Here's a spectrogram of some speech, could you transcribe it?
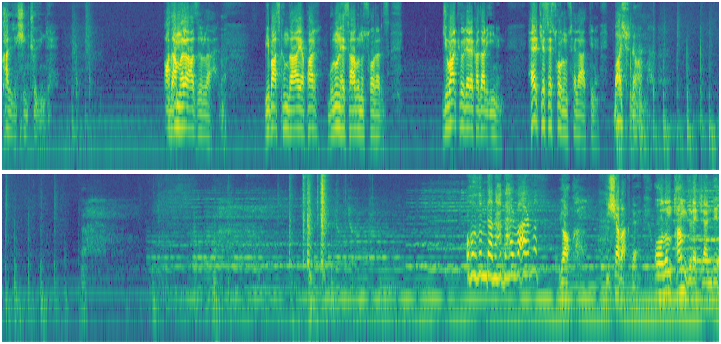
Kalleş'in köyünde. Adamları hazırla. Bir baskın daha yapar, bunun hesabını sorarız. Civar köylere kadar inin. Herkese sorun Selahattin'i. Baş üstüne ağam. Oğlumdan haber var mı? Yok. İşe bak be. Oğlum tam yüreklendi.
